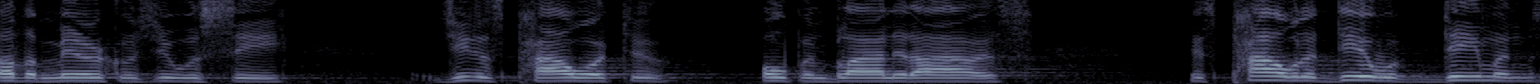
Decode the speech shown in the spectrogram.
other miracles, you will see Jesus' power to open blinded eyes, his power to deal with demons,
